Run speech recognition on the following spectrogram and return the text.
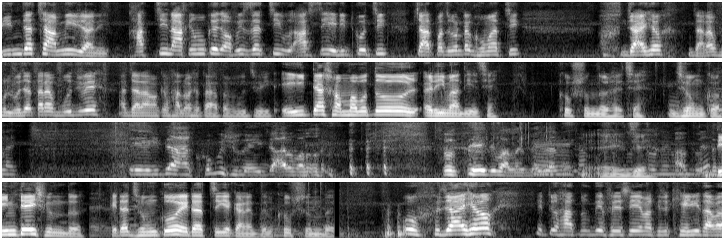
দিন যাচ্ছে আমি জানি। খাচ্ছি নাকে মুখে অফিস যাচ্ছি আসছি এডিট করছি চার পাঁচ ঘণ্টা ঘুমাচ্ছি। যাই হোক যারা ভুল বোঝা তারা বুঝবে আর যারা আমাকে ভালোবাসে তারা তো বুঝবেই। এইটা সম্ভবত রিমা দিয়েছে। খুব সুন্দর হয়েছে ঝুমকো। এইটা খুবই সুন্দর এইটা আরও ভালো লাগছে। সত্যি এইটা ভালো লাগছে। জানি এই যে তিনটেই সুন্দর। এটা ঝুমকো এটা হচ্ছে গিয়ে কানের দুল খুব সুন্দর। ও যাই হোক একটু হাত মুখ দিয়ে ফ্রেশ হয়ে এবার কিছু খেয়ে তারপর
